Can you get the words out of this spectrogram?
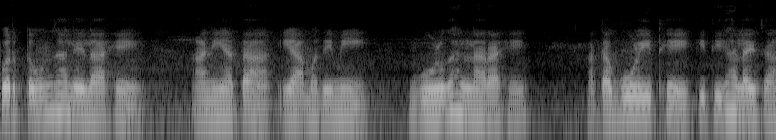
परतवून झालेलं आहे. आणि आता यामध्ये मी गूळ घालणार आहे. आता गूळ इथे किती घालायचा?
